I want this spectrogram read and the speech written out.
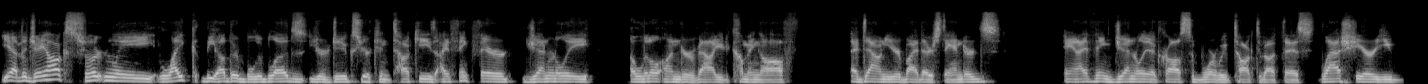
Yeah, the Jayhawks certainly, like the other Blue Bloods, your Dukes, your Kentuckies, I think they're generally a little undervalued coming off a down year by their standards. And I think generally across the board, we've talked about this. Last year, you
